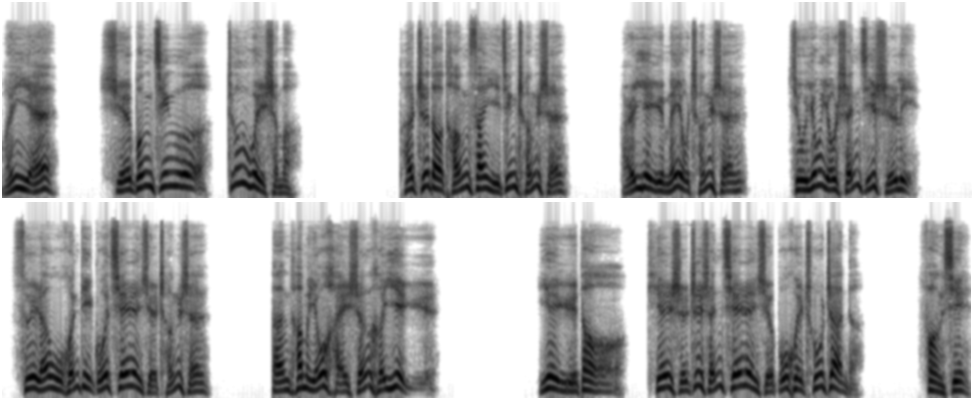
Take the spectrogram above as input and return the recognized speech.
闻言，雪崩惊愕：“这为什么？”他知道唐三已经成神，而叶雨没有成神，就拥有神级实力。虽然武魂帝国千仞雪成神，但他们有海神和夜雨。夜雨道：“天使之神千仞雪不会出战的。”放心，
